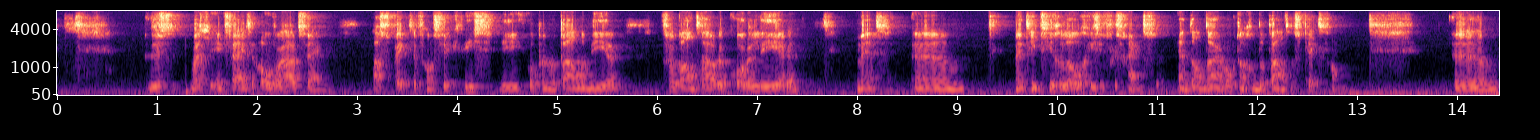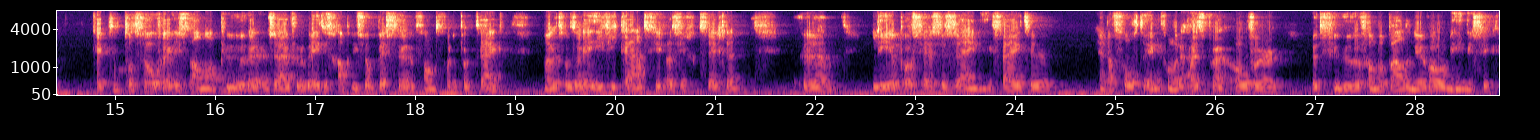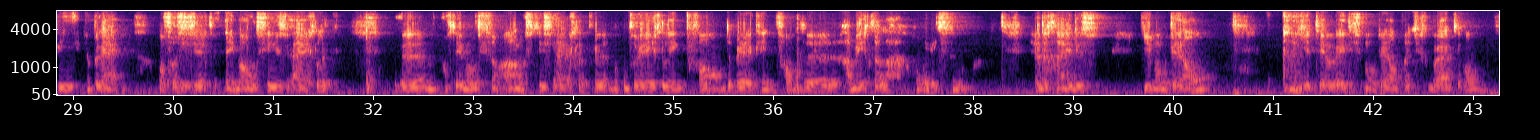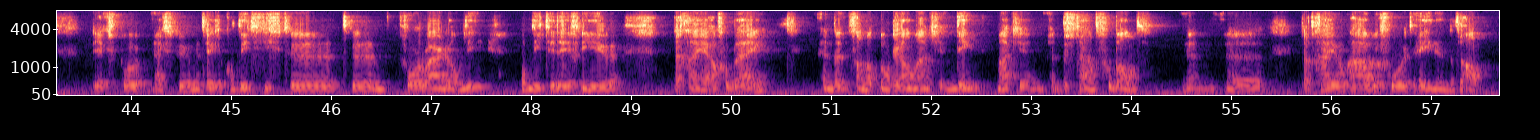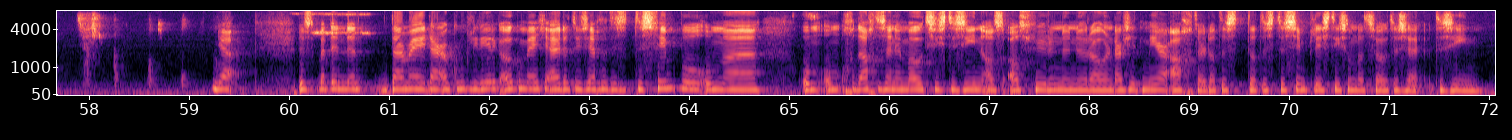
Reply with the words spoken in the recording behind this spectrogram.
Dus wat je in feite overhoudt zijn aspecten van circuits die op een bepaalde manier verband houden, correleren met, um, met die psychologische verschijnselen. En dan daar ook nog een bepaald aspect van. Um, Tot zover is het allemaal pure en zuivere wetenschap. Die is ook best relevant voor de praktijk. Maar het wordt reificatie, als je gaat zeggen. Uh, leerprocessen zijn in feite. En dan volgt een of andere uitspraak over het vuren van bepaalde neuronen in een circuit in het brein. Of als je zegt, een emotie is eigenlijk. Uh, of de emotie van angst is eigenlijk een ontregeling van de werking van de amygdala, om het iets te noemen. En dan ga je dus je model je theoretisch model wat je gebruikt om die experimentele condities te, te voorwaarden, om die, om die te definiëren, daar ga je aan voorbij. En van dat model maak je een ding, maak je een, een bestaand verband. En uh, dat ga je ook houden voor het een en het al. Ja, dus daarmee daar concludeer ik ook een beetje uit dat u zegt het is te simpel om. Uh, om, om gedachten en emoties te zien als, als vurende neuronen. Daar zit meer achter. Dat is, dat is te simplistisch om dat zo te, zien.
